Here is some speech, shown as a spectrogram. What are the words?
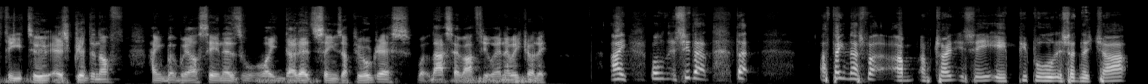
three two is good enough. I think what we are saying is like there is signs of progress. Well, that's how I feel anyway, Curly. Aye, well, see that that I think that's what I'm, I'm trying to say to people that's in the chat.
